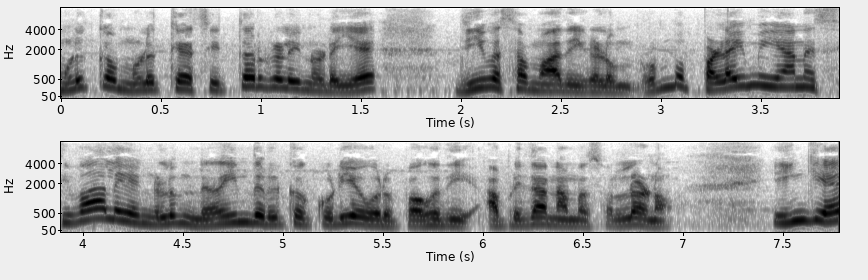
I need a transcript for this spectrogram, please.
முழுக்க முழுக்க சித்தர்களினுடைய ஜீவசமாதிகளும் ரொம்ப பழமையான சிவாலயங்களும் நிறைந்து இருக்கக்கூடிய ஒரு பகுதி அப்படி தான் நம்ம சொல்லணும். இங்கே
